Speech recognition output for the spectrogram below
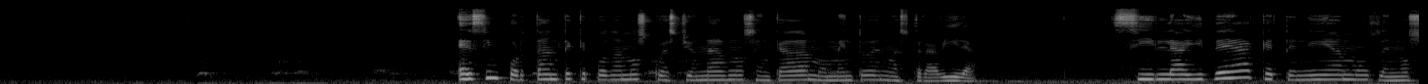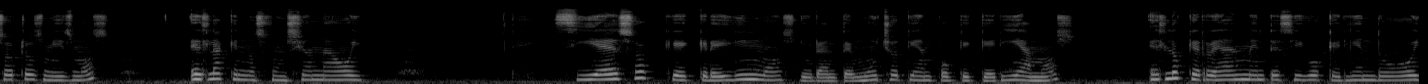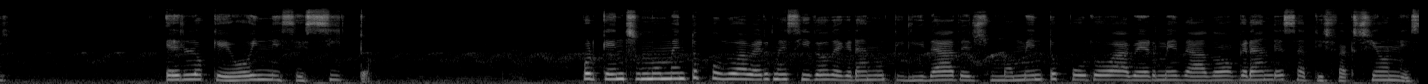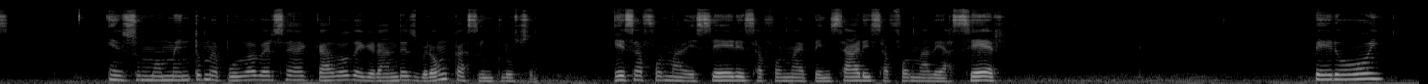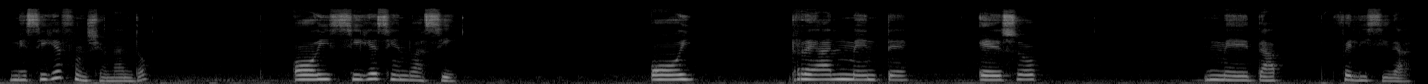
Es importante que podamos cuestionarnos en cada momento de nuestra vida si la idea que teníamos de nosotros mismos es la que nos funciona hoy. Si eso que creímos durante mucho tiempo que queríamos es lo que realmente sigo queriendo hoy. Es lo que hoy necesito porque en su momento pudo haberme sido de gran utilidad, en su momento pudo haberme dado grandes satisfacciones, en su momento me pudo haber sacado de grandes broncas incluso. Esa forma de ser, esa forma de pensar, esa forma de hacer. Pero hoy me sigue funcionando. Hoy sigue siendo así. Hoy realmente eso me da felicidad.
